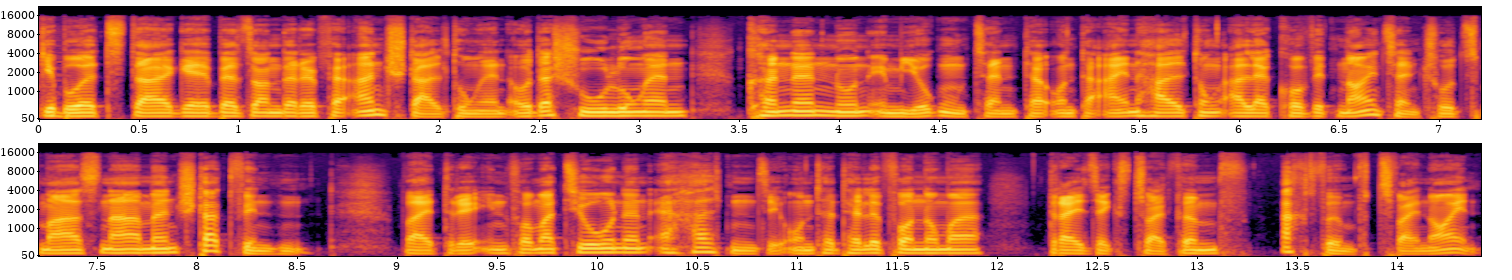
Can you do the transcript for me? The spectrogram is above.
Geburtstage, besondere Veranstaltungen oder Schulungen können nun im Jugendcenter unter Einhaltung aller Covid-19-Schutzmaßnahmen stattfinden. Weitere Informationen erhalten Sie unter Telefonnummer 3625 8529.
